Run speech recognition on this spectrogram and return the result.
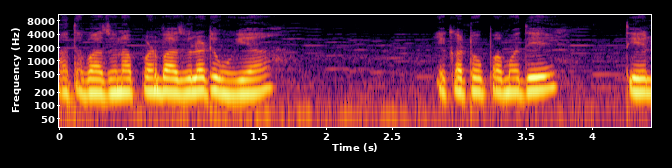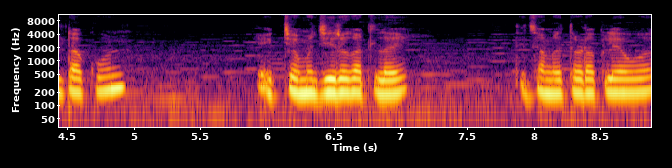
आता भाजून आपण बाजूला ठेवूया. एका टोपामध्ये तेल टाकून एक चमच जिरं घातलं आहे ते चांगलं तडकल्यावर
